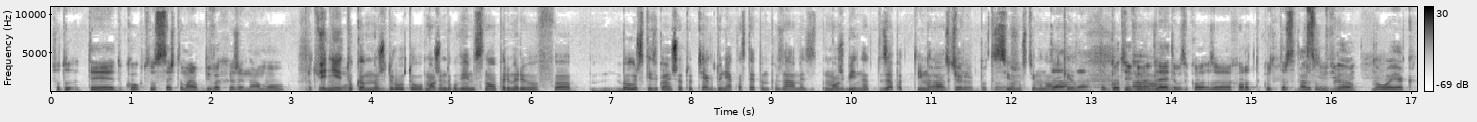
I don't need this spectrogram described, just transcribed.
Защото те, доколкото се сеща, май убиваха жена му. Е, ние му. тук, между другото, можем да го видим с много примери в а, български закони, защото тях до някаква степен познаваме. Може би на Запад има Да, много такива. Силно ще има много Да, такива. да. Та готини филми, А. гледайте го. За, за хората, които търсят Аз готини филми. Много е як.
